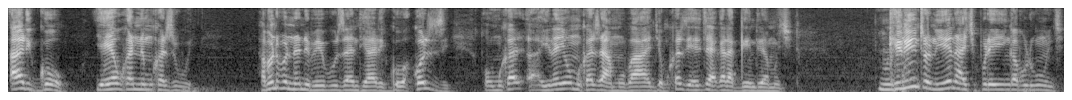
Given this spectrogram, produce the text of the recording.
ali go. Yayawukana ne mukazi we abantu bonna ne bebuuza nti ali go bakozi ayinayo omukazi amubanja. Omukazi yali tayagala kugendera muki clinton ye nakipuleyinga bulungi.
